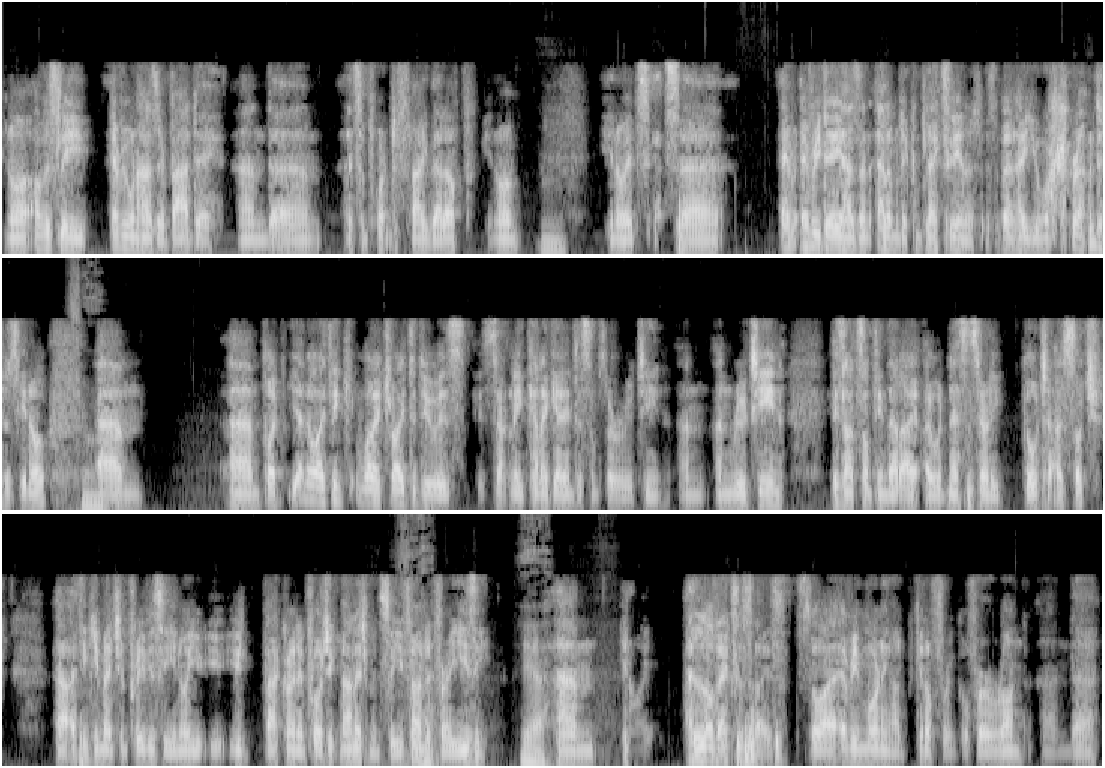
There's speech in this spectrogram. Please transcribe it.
You know, obviously everyone has their bad day, and um, it's important to flag that up. You know, Mm. you know, it's it's uh, every day has an element of complexity in it. It's about how you work around it. You know, Sure. um, um, but you know, I think what I try to do is, is certainly kind of get into some sort of routine, and and routine is not something that I, I would necessarily go to as such. Uh, I think you mentioned previously, you know, you, you, you background in project management, so you found Yeah. it very easy. yeah. Um, you know, I, I love exercise, so uh, every morning I'd get up for and go for a run, and uh,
